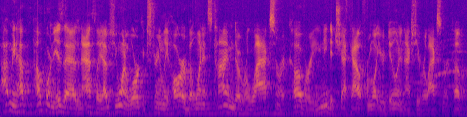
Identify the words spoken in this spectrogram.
I mean, how, how important is that as an athlete? Obviously, you want to work extremely hard, but when it's time to relax and recover, you need to check out from what you're doing and actually relax and recover.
